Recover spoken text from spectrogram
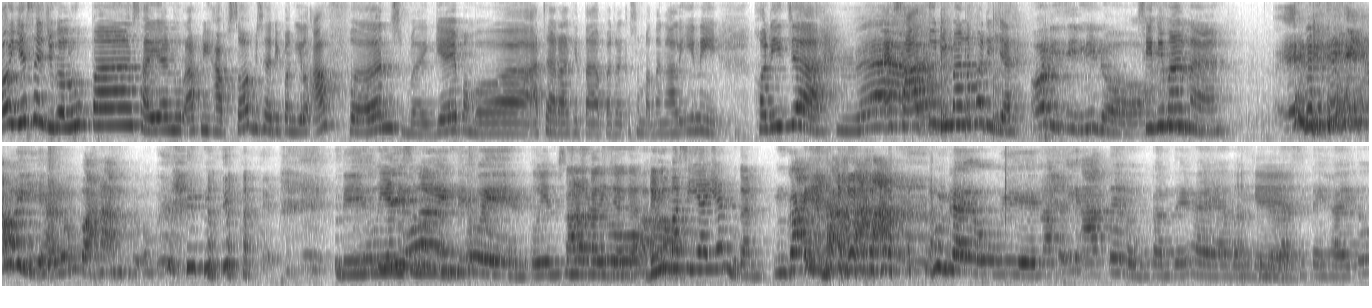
Oh iya saya juga lupa. Saya Nur Afni Hafso bisa dipanggil Aven sebagai pembawa acara kita pada kesempatan kali ini. Khadijah. Wah. S1 di mana Khadijah? Oh di sini dong. Sini mana? oh iya lupa aku. Di Di UIN UIN, Sunan. di UIN. UIN Sunan Kalau Kalijaga. dulu, ah. masih Yayan bukan? Enggak ya. Udah UIN. Aku IAT loh bukan TH ya. Bagi Oke. generasi TH itu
